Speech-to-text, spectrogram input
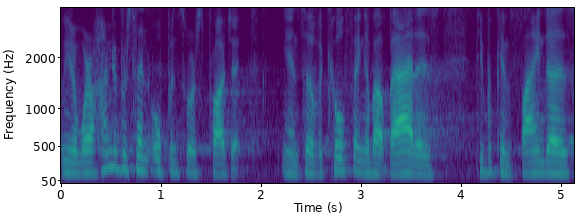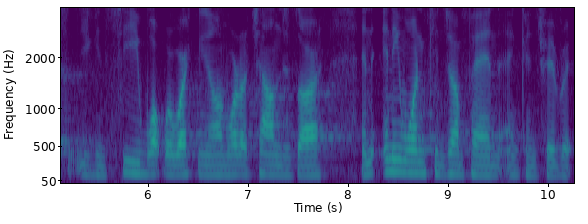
you know, we're a 100% open source project. And so the cool thing about that is People can find us, you can see what we're working on, what our challenges are, and anyone can jump in and contribute.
